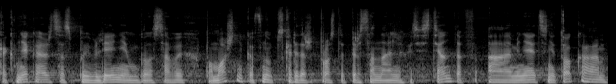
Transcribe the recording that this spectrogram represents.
как мне кажется, с появлением голосовых помощников, ну, скорее даже просто персональных ассистентов, меняется не только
